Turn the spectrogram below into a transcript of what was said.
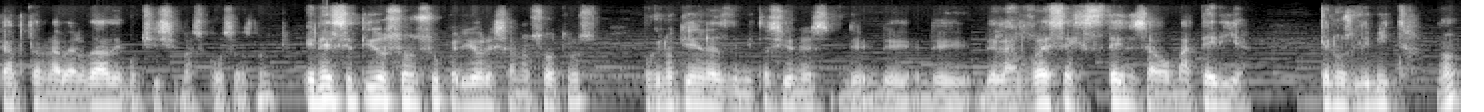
captan la verdad de muchísimas cosas. ¿no? En ese sentido son superiores a nosotros porque no tienen las limitaciones de, de, de la res extensa o materia que nos limita, ¿no?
